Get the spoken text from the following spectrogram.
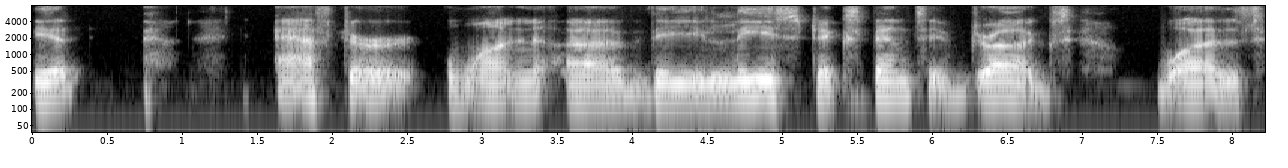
It after one of the least expensive drugs was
